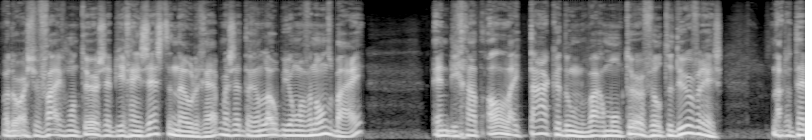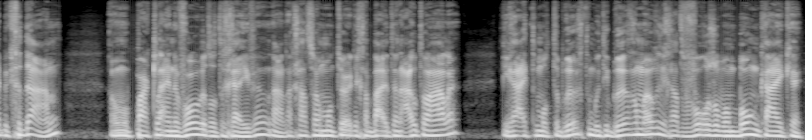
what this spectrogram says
Waardoor als je vijf monteurs hebt, je geen zesde nodig hebt. Maar zet er een loopjongen van ons bij. En die gaat allerlei taken doen waar een monteur veel te duur voor is. Nou, dat heb ik gedaan. Om een paar kleine voorbeelden te geven. Nou, dan gaat zo'n monteur die gaat buiten een auto halen. Die rijdt hem op de brug. Dan moet die brug omhoog. Die gaat vervolgens op een bon kijken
